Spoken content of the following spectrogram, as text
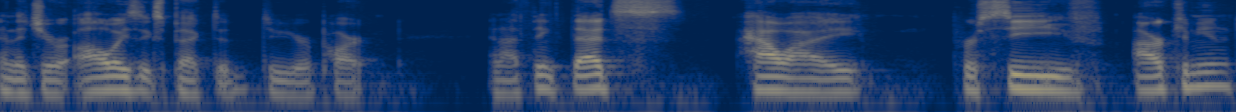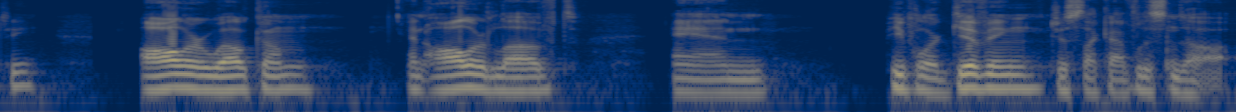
and that you're always expected to do your part. And I think that's how I perceive our community. All are welcome and all are loved and people are giving, just like I've listened to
